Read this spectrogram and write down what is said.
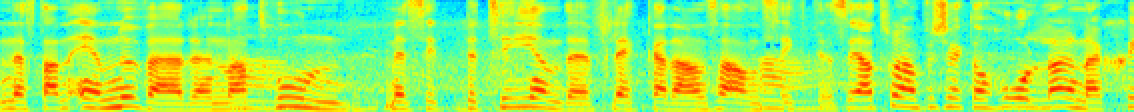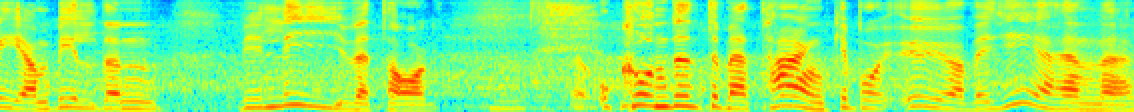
nästan ännu värre än att hon med sitt beteende fläckade hans ansikte. Så jag tror han försökte hålla den här skenbilden vid liv ett tag. Och kunde inte med tanke på att överge henne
